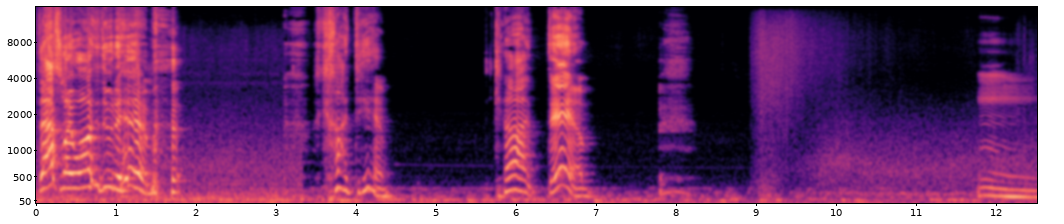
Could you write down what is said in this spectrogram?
That's what I wanted to do to him. God damn. God damn. Hmm.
